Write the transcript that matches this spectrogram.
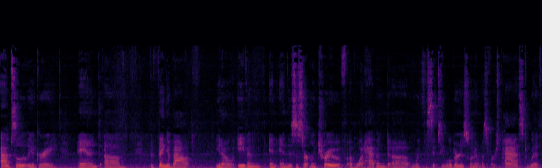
absolutely agree. And um, the thing about, you know, even, and, and this is certainly true of, of what happened uh, with the Sipsey Wilderness when it was first passed, with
